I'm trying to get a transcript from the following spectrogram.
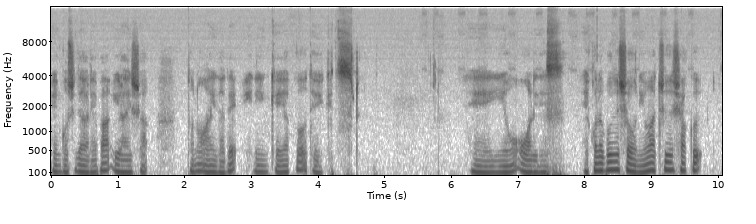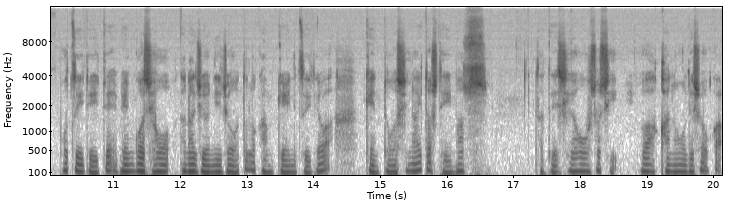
弁護士であれば依頼者との間で委任契約を締結する。えー、引用終わりです。え、この文章には注釈もついていて、弁護士法72条との関係については検討しないとしています。さて、司法書士は可能でしょうか？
